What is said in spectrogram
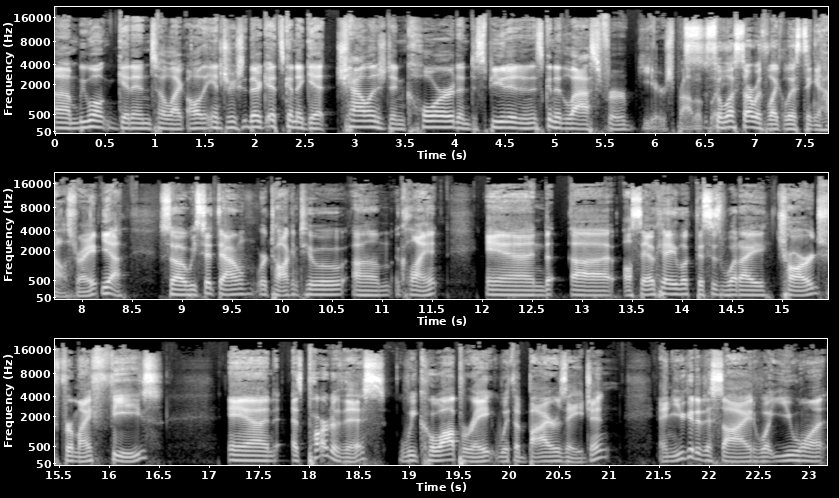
Um, we won't get into like all the interest. It's going to get challenged in court and disputed, and it's going to last for years probably. So let's start with like listing a house, right? yeah, So we sit down, we're talking to um, a client, and uh, I'll say, okay, look, this is what I charge for my fees. And as part of this, we cooperate with a buyer's agent, and you get to decide what you want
